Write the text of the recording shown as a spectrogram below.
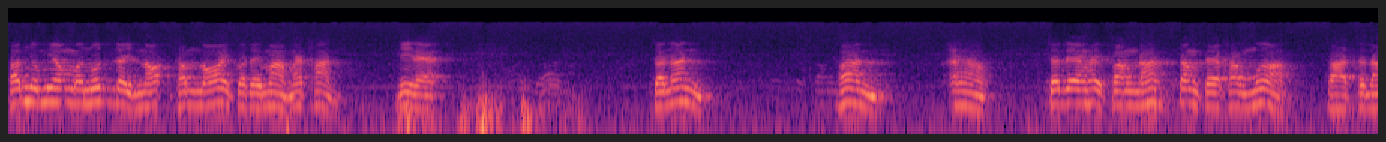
ทำอยู่เมืองมนุษย์ได้เนาะทำน้อยก็ได้มากนะท่าน นี่แหละฉะนั้นท่านแสดงให้ฟังนะ ตั้งแต่ครั้งเมื่อศาสนา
